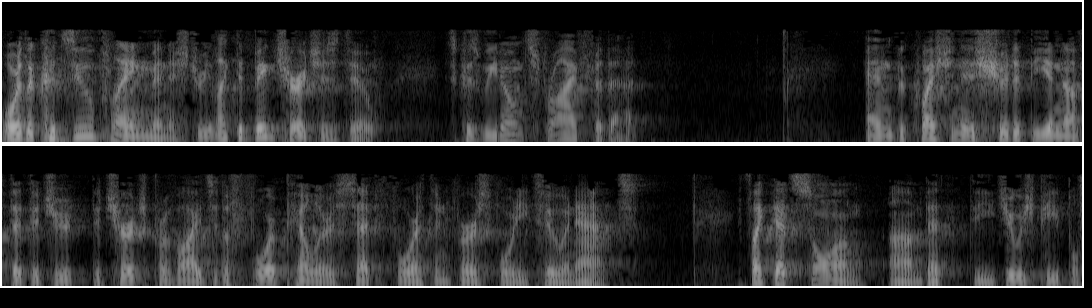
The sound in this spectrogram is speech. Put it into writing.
or the kazoo playing ministry like the big churches do? It's because we don't strive for that. And the question is, should it be enough that the church, the church provides the four pillars set forth in verse 42 in Acts? It's like that song um, that the Jewish people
